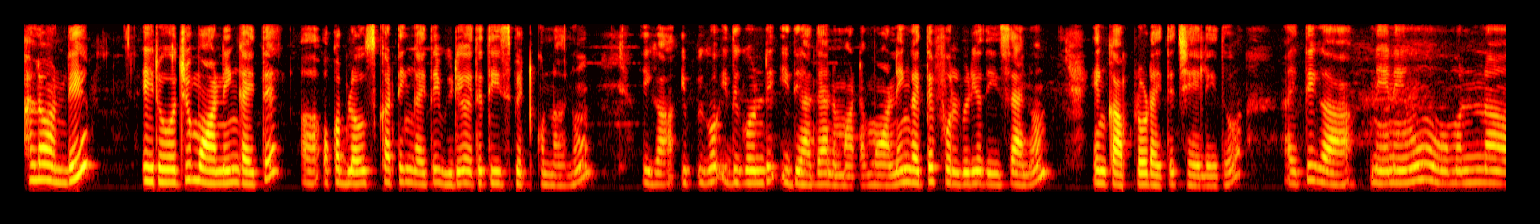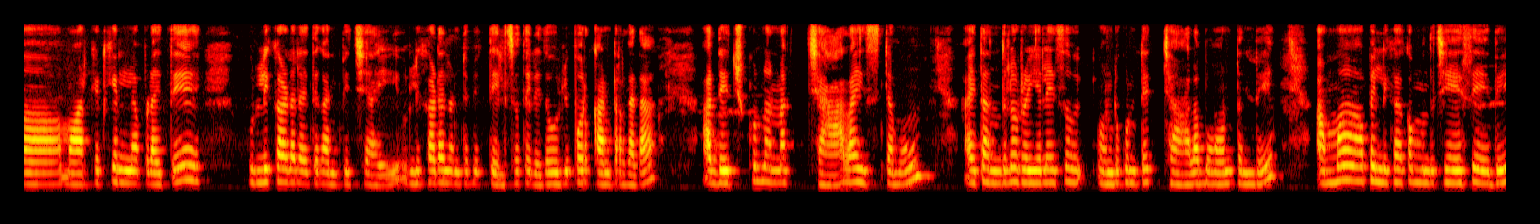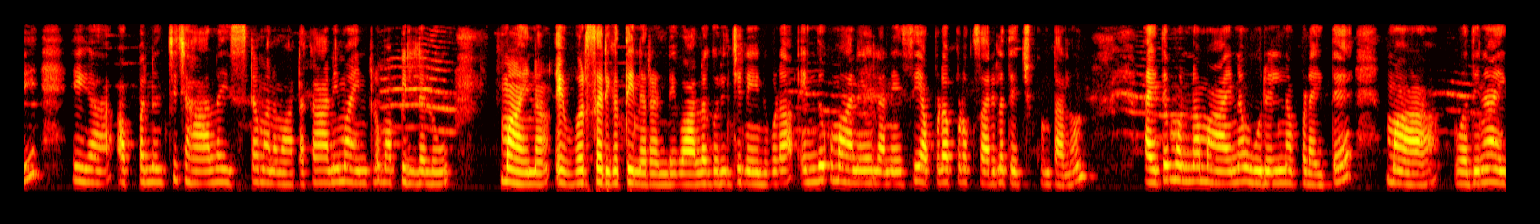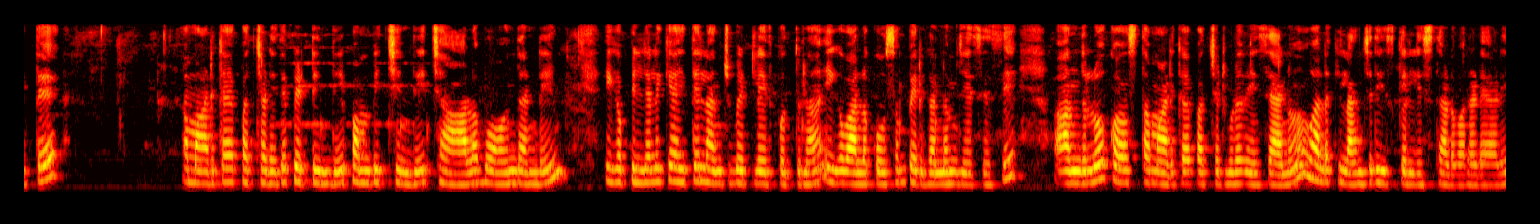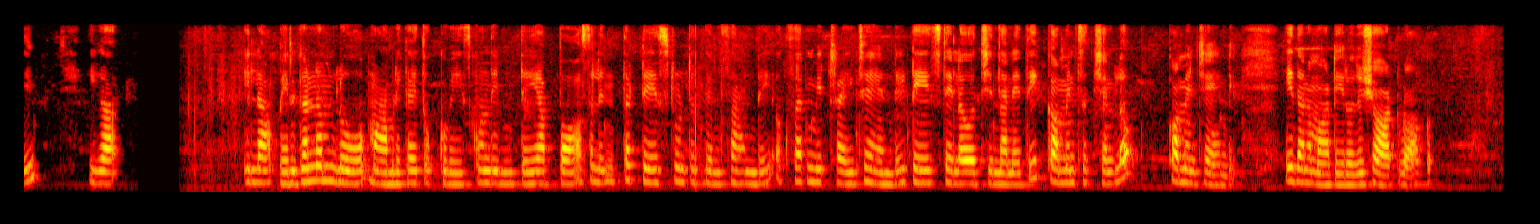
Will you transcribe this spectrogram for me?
Hello అండి. ఈరోజు morning అయితే ఒక బ్లౌజ్ కటింగ్ అయితే వీడియో అయితే తీసి పెట్టుకున్నాను. ఇక ఇగో ఇదిగోండి ఇది అదే అనమాట. మార్నింగ్ అయితే ఫుల్ వీడియో తీశాను. ఇంకా అప్‌లోడ్ అయితే చేయలేదు. అయితే ఇక నేనేమో మొన్న మార్కెట్కి వెళ్ళినప్పుడు అయితే ఉల్లికాడలు అయితే కనిపించాయి. ఉల్లికాడలు అంటే మీకు తెలుసో తెలీదో ఉల్లిపొరక అంటారు కదా! అది తెచ్చుకున్నాను. నాకు చాలా ఇష్టము. అయితే అందులో రొయ్యలేసి వండుకుంటే చాలా బాగుంటుంది అమ్మ పెళ్ళి కాక ముందు చేసేది. ఇక అప్పటి నుంచి చాలా ఇష్టం అనమాట. కానీ మా ఇంట్లో మా పిల్లలు, మా ఆయన ఎవ్వరు సరిగా తినరండి. వాళ్ళ గురించి నేను కూడా ఎందుకు మానేయాలనేసి అప్పుడప్పుడు ఒకసారి ఇలా తెచ్చుకుంటాను. అయితే మొన్న మా ఆయన ఊరెళ్ళినప్పుడైతే మా వదిన అయితే ఆ మామిడికాయ పచ్చడి అయితే పెట్టింది. పంపించింది. చాలా బాగుందండి ఇక పిల్లలకి అయితే లంచ్ పెట్టలేదు పొద్దున. ఇక వాళ్ళ కోసం పెరుగన్నం చేసేసి అందులో కాస్త మామిడికాయ పచ్చడి కూడా వేశాను. వాళ్ళకి లంచ్ తీసుకెళ్ళి ఇస్తాడు వాళ్ళ డాడీ ఇక ఇలా పెరుగన్నంలో మామిడికాయ తొక్కు వేసుకొని తింటే అబ్బా! అసలు ఎంత టేస్ట్ ఉంటుందో తెలుసా అండి. ఒకసారి మీరు ట్రై చేయండి. టేస్ట్ ఎలా వచ్చిందనేది కామెంట్ సెక్షన్‌లో కామెంట్ చేయండి. ఇదన్నమాట ఈరోజు షార్ట్ వ్లాగ్.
